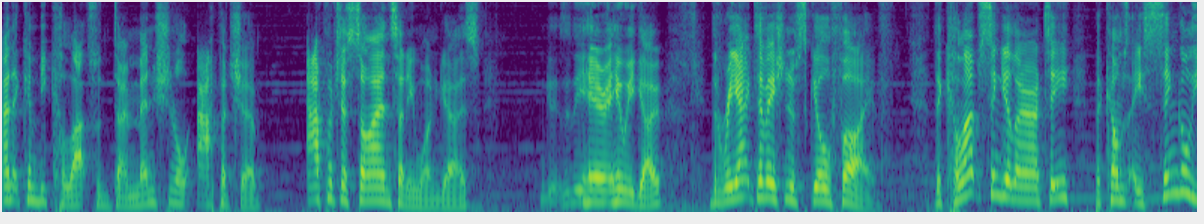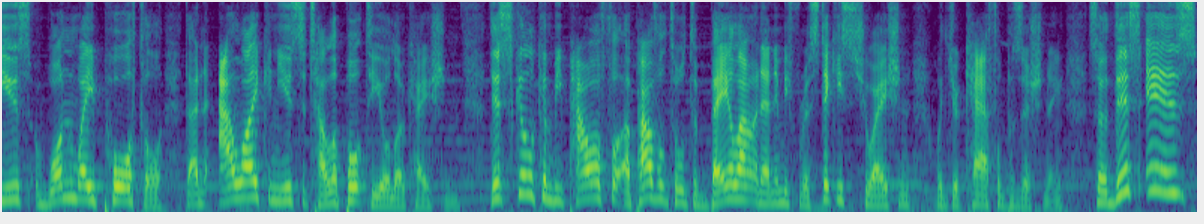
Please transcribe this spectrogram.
and it can be collapsed with dimensional aperture. Aperture science, anyone, guys? Here, here we go. The reactivation of skill 5. The collapsed singularity becomes a single-use, one-way portal that an ally can use to teleport to your location. This skill can be powerful, a powerful tool to bail out an enemy from a sticky situation with your careful positioning. So this is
